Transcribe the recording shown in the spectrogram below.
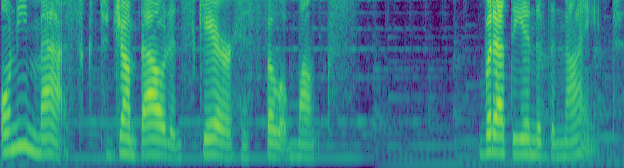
Oni mask to jump out and scare his fellow monks. But at the end of the night,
